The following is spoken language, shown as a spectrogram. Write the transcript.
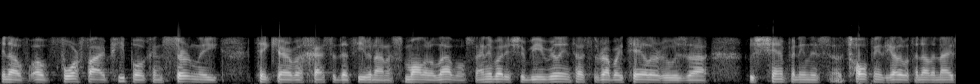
you know, of four or five people can certainly take care of a chesed that's even on a smaller level. So anybody should be really in touch with Rabbi Taylor, who's uh, who's championing this, this whole thing together with another nice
